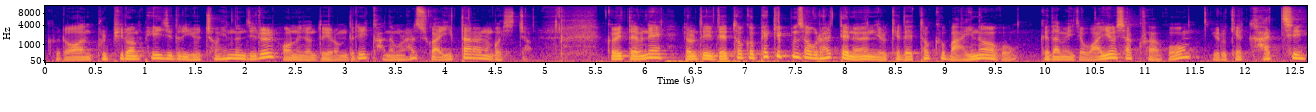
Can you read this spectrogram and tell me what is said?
그러한 불필요한 페이지들을 요청했는지를 어느 정도 여러분들이 가늠을 할 수가 있다라는 것이죠. 그렇기 때문에 여러분들이 네트워크 패킷 분석을 할 때는 이렇게 Network Miner하고 그 다음에 이제 와이어샤크하고 이렇게 같이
